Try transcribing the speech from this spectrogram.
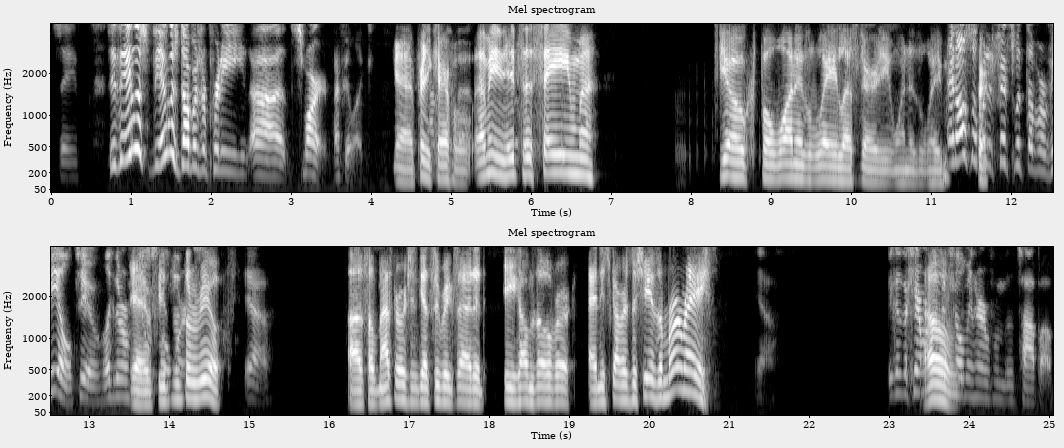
See, see, the English, the English dubbers are pretty uh smart. I feel like. Yeah, pretty I careful. I mean, it's the same joke, but one is way less dirty. One is way. And also, but it fits with the reveal too. Like the reveal. Yeah, it fits with the reveal. Yeah. Uh, so Master Roshi gets super excited. He comes over and discovers that she is a mermaid. Yeah. Because the camera's have Oh. been filming her from the top up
